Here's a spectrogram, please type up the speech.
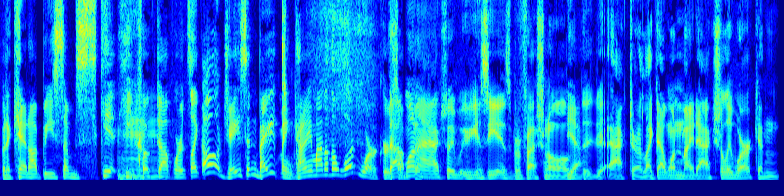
but it cannot be some skit he cooked up where it's like, oh, Jason Bateman came out of the woodwork or That something. That one I actually because he is a professional Yeah. uh, actor. Like that one might actually work, and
